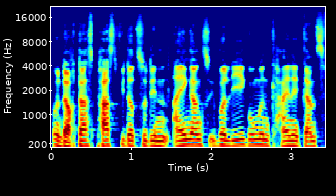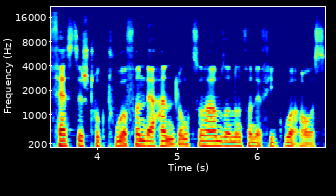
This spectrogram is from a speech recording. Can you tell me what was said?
Und auch das passt wieder zu den Eingangsüberlegungen, keine ganz feste Struktur von der Handlung zu haben, sondern von der Figur aus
